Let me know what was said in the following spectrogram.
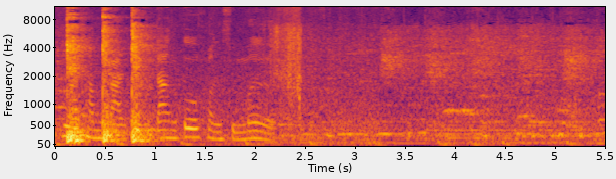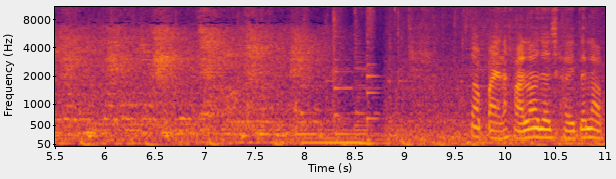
เพื่อทำการ ตั้งตู้คอน sumer ต่อไปนะคะเราจะใช้ตลับ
